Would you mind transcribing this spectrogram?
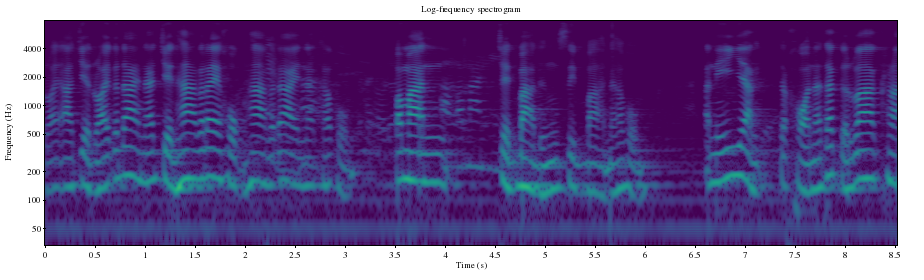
700อ่า700 ก็ได้นะ 75 ก็ได้ 65 ก็ได้นะครับผมประมาณ อ่าประมาณนี้7 บาทถึง 10 บาทนะครับผม อันนี้อยากจะขอนะถ้าเกิดว่าใคร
